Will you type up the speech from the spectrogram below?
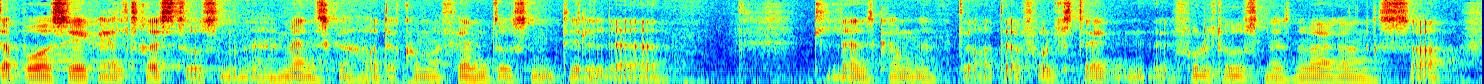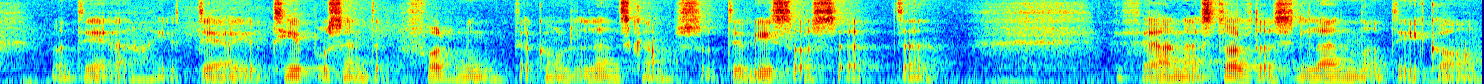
der bor cirka 50.000 øh, mennesker, og der kommer 5.000 til, uh, til landskampene, og der er fuldt, fuldt hus næsten hver gang, så, og det er, det er jo 10 procent af befolkningen, der kommer til landskamp, så det viser også, at uh, færgerne er stolt af sin land, og de går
